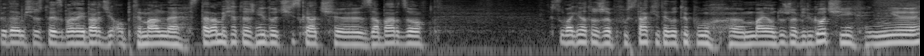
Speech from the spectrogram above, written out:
wydaje mi się, że to jest chyba najbardziej optymalne. Staramy się też nie dociskać e, za bardzo Z uwagi na to, że pustaki tego typu e, mają dużo wilgoci, nie,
